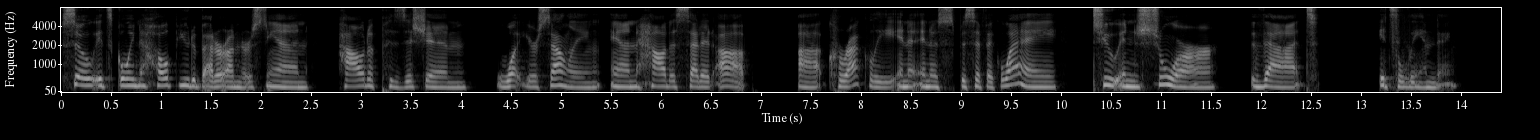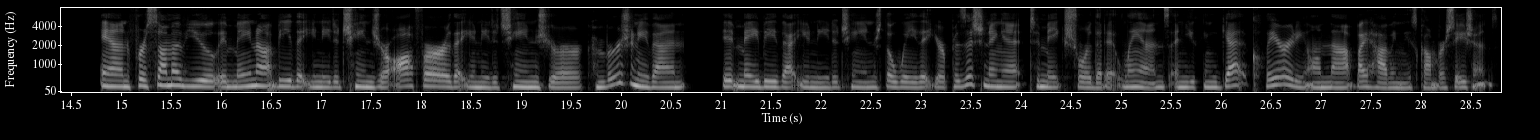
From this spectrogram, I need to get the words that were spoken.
So it's going to help you to better understand how to position what you're selling and how to set it up uh, correctly in a, in a specific way to ensure that it's landing. And for some of you, it may not be that you need to change your offer, that you need to change your conversion event. It may be that you need to change the way that you're positioning it to make sure that it lands. And you can get clarity on that by having these conversations.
